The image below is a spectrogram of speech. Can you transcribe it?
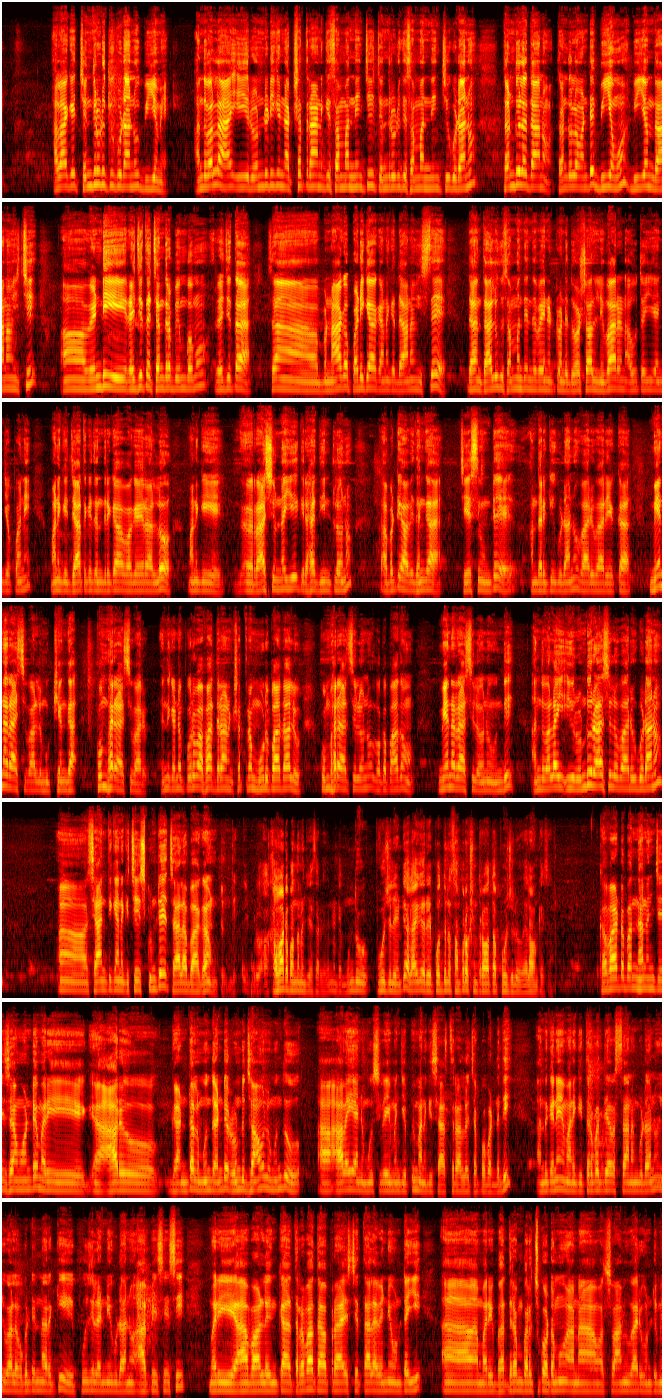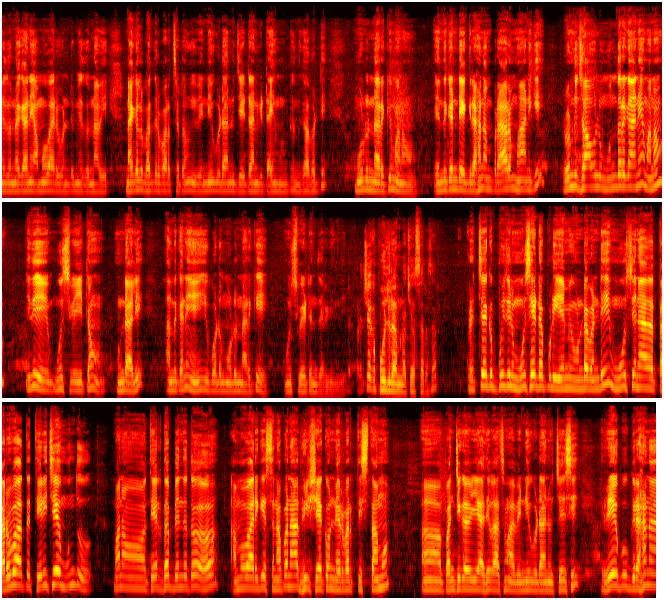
అలాగే చంద్రుడికి కూడాను బియ్యమే. అందువల్ల ఈ రెండుడికి నక్షత్రానికి సంబంధించి చంద్రుడికి సంబంధించి కూడాను తండుల దానం తండులం అంటే బియ్యము బియ్యం దానం ఇచ్చి వెండి రజిత చంద్రబింబము రజిత స- నాగపడిగా కనుక దానం ఇస్తే దాని తాలూకు సంబంధితమైనటువంటి దోషాలు నివారణ అవుతాయి అని చెప్పని మనకి జాతక చంద్రిక వగైరాల్లో మనకి రాసి ఉన్నాయి గ్రహ దీంట్లోనూ. కాబట్టి ఆ విధంగా చేసి ఉంటే అందరికీ కూడాను వారి వారి యొక్క మీనరాశి వాళ్ళు ముఖ్యంగా కుంభరాశి వారు. ఎందుకంటే పూర్వభద్ర నక్షత్రం మూడు పాదాలు కుంభరాశిలోను ఒక పాదం మీనరాశిలోను ఉంది. అందువల్ల ఈ రెండు రాశుల వారు కూడాను శాంతి కనుక చేసుకుంటే చాలా బాగా ఉంటుంది. ఇప్పుడు కవాట బంధనం చేశారు కదండి అంటే ముందు పూజలు ఏంటి అలాగే రేపు పొద్దున సంప్రోక్షణ తర్వాత పూజలు ఎలా ఉంటాయి సార్? కవాట బంధనం చేశాము అంటే మరి ఆరు గంటల ముందు అంటే రెండు జాముల ముందు ఆ ఆలయాన్ని మూసివేయమని చెప్పి మనకి శాస్త్రాల్లో చెప్పబడ్డది. అందుకనే మనకి తిరుపతి దేవస్థానం కూడాను ఇవాళ ఒకటిన్నరకి పూజలన్నీ కూడాను ఆపేసేసి మరి ఆ వాళ్ళు ఇంకా తర్వాత ప్రాయశ్చిత్తాలు అవన్నీ ఉంటాయి. మరి భద్రం పరచుకోవటము ఆ నా స్వామివారి ఒంటి మీద ఉన్న కానీ అమ్మవారి ఒంటి మీద ఉన్నవి నగలు భద్రపరచడం ఇవన్నీ కూడాను చేయడానికి టైం ఉంటుంది కాబట్టి మూడున్నరకి మనం ఎందుకంటే గ్రహణం ప్రారంభానికి రెండు జాములు ముందరగానే మనం ఇది మూసివేయటం ఉండాలి. అందుకని ఇప్పుడు మూడున్నరకి మూసివేయడం జరిగింది. ప్రత్యేక పూజలు ఏమైనా చేస్తారా సార్? ప్రత్యేక పూజలు మూసేటప్పుడు ఏమీ ఉండవండి. మూసిన తర్వాత తెరిచే ముందు మనం తీర్థబిందతో అమ్మవారికి స్నపనాభిషేకం నిర్వర్తిస్తాము. పంచగవ్య అధివాసం అవన్నీ కూడాను చేసి రేపు గ్రహణ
